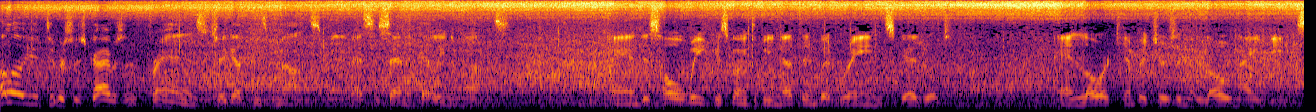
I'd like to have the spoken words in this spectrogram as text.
Hello YouTuber subscribers and friends. Check out these mountains, man. That's the Santa Catalina Mountains. And this whole week is going to be nothing but rain scheduled. And lower temperatures in the low 90s.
